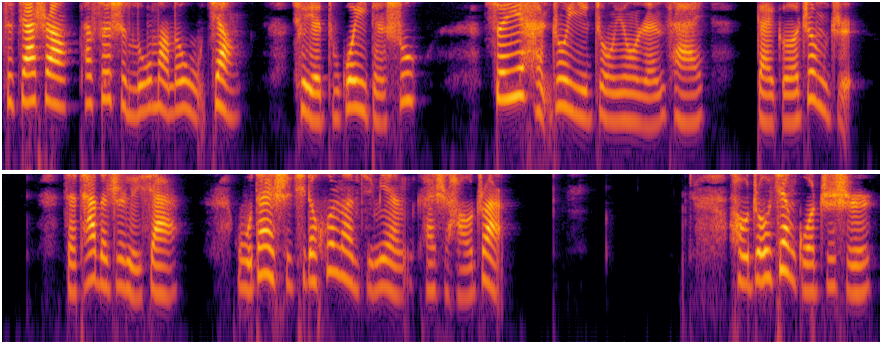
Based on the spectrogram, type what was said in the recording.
再加上他虽是鲁莽的武将，却也读过一点书，所以很注意重用人才，改革政治。在他的治理下，五代时期的混乱局面开始好转。后周建国之时，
